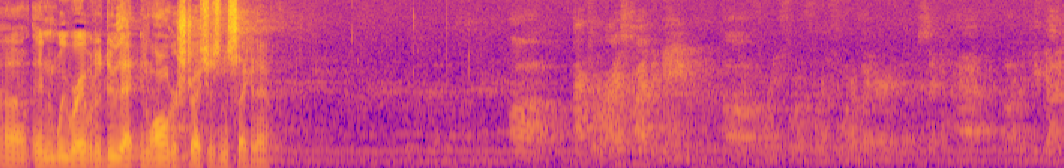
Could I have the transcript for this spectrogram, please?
uh, and we were able to do that in longer stretches in the second half. Uh, after Rice tied the game, uh, 44-44 later in the second half, uh, you guys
